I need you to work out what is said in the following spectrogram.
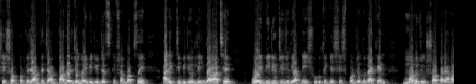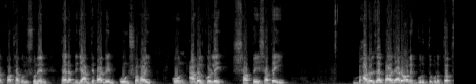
সেই সম্পর্কে জানতে চান, তাদের জন্য এই ভিডিও ডেসক্রিপশন বক্সে আরেকটি ভিডিও লিঙ্ক দেওয়া আছে। ওই ভিডিওটি যদি আপনি শুরু থেকে শেষ পর্যন্ত দেখেন, মনোযোগ সহকারে আমার কথাগুলো শুনেন, তাহলে আপনি জানতে পারবেন কোন সময় কোন আমল করলে সাথে সাথেই ভালো রেজাল্ট পাওয়া যায়। আরও অনেক গুরুত্বপূর্ণ তথ্য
